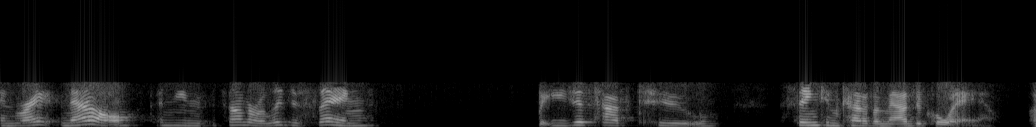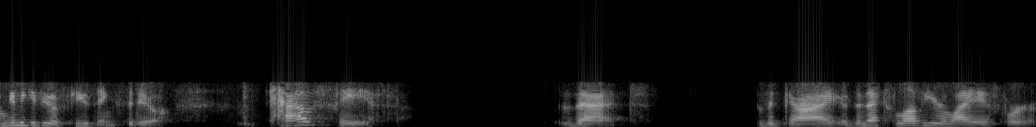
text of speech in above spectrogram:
and right now, I mean, it's not a religious thing, but you just have to think in kind of a magical way. I'm going to give you a few things to do. Have faith that the guy or the next love of your life or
